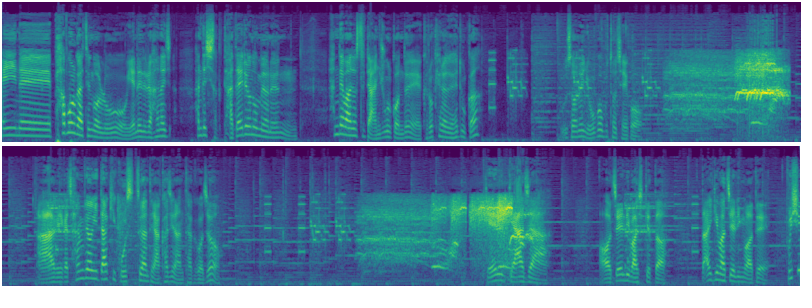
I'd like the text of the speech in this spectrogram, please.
헤인의 파볼 같은 걸로 얘네들을 하나, 한 대씩 다 때려놓으면은, 한 대 맞았을 때 안 죽을 건데, 그렇게라도 해둘까? 우선은 요거부터 제거. 아, 그러니까 창병이 딱히 고스트한테 약하진 않다 그거죠? 젤리 깨자. 어, 젤리 맛있겠다. 딸기맛 젤리인 것 같아. 부슈!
